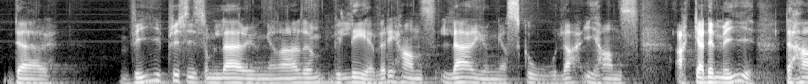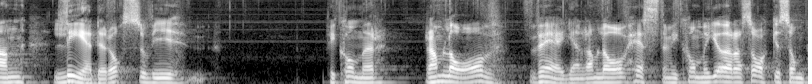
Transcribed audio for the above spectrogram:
där vi precis som lärjungarna, vi lever i hans lärjungaskola, i hans akademi, där han leder oss och vi, vi kommer ramla av vägen, ramla av hästen. Vi kommer göra saker som,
